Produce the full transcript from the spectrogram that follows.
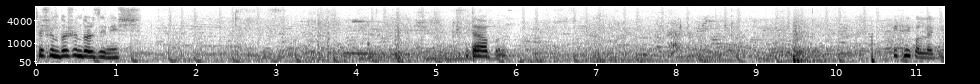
যে সুন্দর সুন্দর জিনিস। এটা পিকনিকর লাগে।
